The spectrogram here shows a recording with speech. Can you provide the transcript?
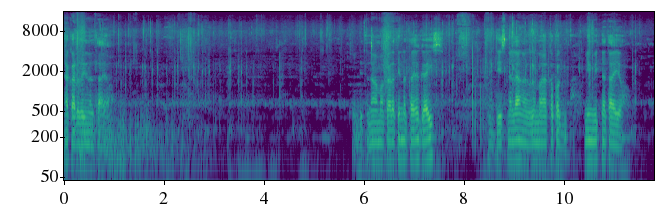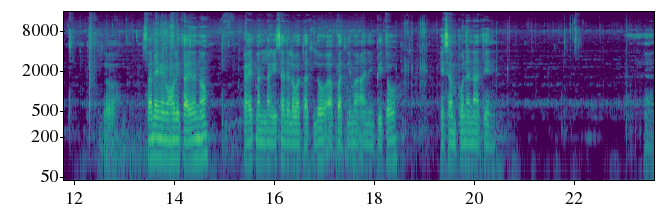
Nakarating na tayo. So, dito na makarating na tayo guys. Tintis na lang hanggang makakapag mingwit na tayo. So, sana may mahuli tayo, no? Kahit man lang isa, dalawa, tatlo, apat, lima, anim, pito. Eh, sampu na natin. Yan.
